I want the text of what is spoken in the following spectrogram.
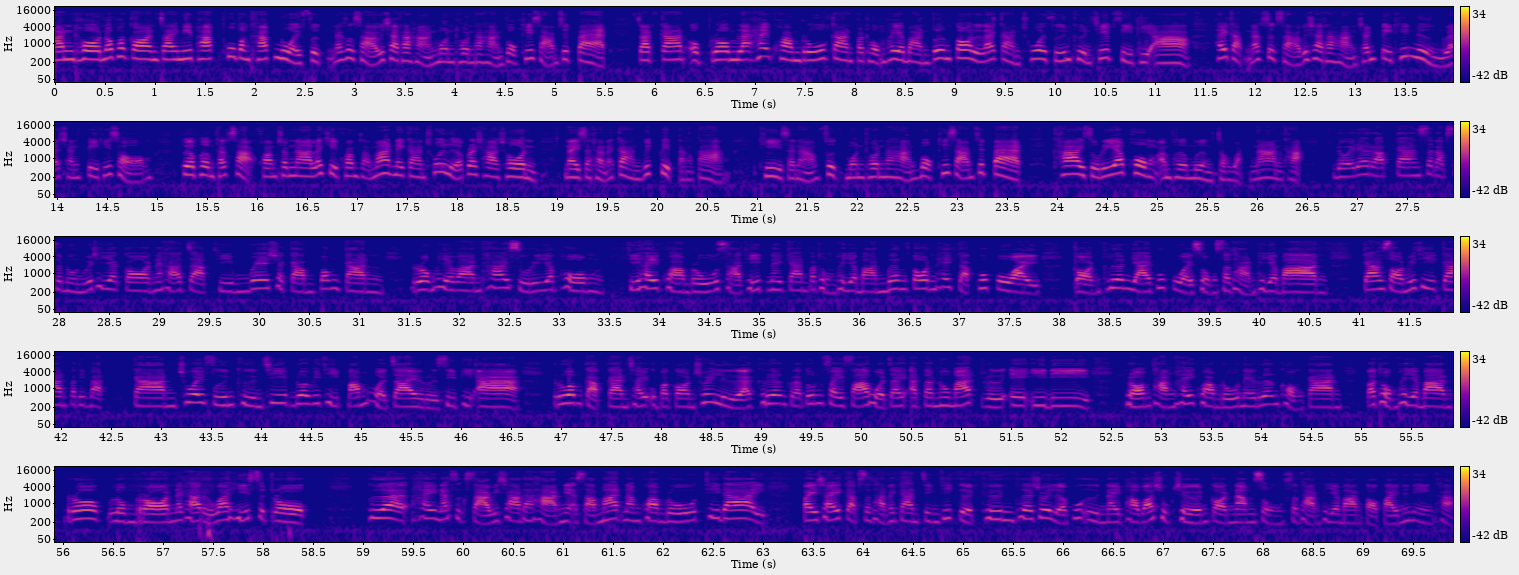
พันโทนพกรใจมีพักผู้บังคับหน่วยฝึกนักศึกษาวิชาทหารมณฑลทหารบกที่ 38 จัดการอบรมและให้ความรู้การปฐมพยาบาลเบื้องต้น และการช่วยฟื้นคืนชีพ CPR ให้กับนักศึกษาวิชาทหารชั้นปีที่ 1 และชั้นปีที่ 2 เพื่อเพิ่มทักษะความชำนาญและขีดความสามารถในการช่วยเหลือประชาชน ในสถานการณ์วิกฤตต่างๆ ที่สนามฝึกมณฑลทหารบกที่ 38 ค่ายสุริยพงศ์อำเภอเมืองจังหวัดน่านค่ะ โดยได้รับการสนับสนุนวิทยากรนะคะ จากทีมเวชกรรมป้องกัน โรงพยาบาลค่ายสุริยพงศ์ที่ให้ความรู้สาธิตในการปฐมพยาบาลเบื้องต้นให้กับผู้ป่วย ก่อนเคลื่อนย้ายผู้ป่วยส่งสถานพยาบาล การสอนวิธีการปฏิบัติ การช่วยฟื้นคืนชีพด้วยวิธีปั๊มหัวใจหรือ CPR ร่วมกับการใช้อุปกรณ์ช่วยเหลือ เครื่องกระตุ้นไฟฟ้าหัวใจอัตโนมัติ หรือ AED พร้อมทั้งให้ความรู้ในเรื่องของการปฐมพยาบาลโรคลมร้อนนะคะ หรือว่า heat stroke เพื่อให้นักศึกษาวิชาทหารเนี่ยสามารถนำความรู้ที่ได้ไปใช้กับสถานการณ์จริงที่เกิดขึ้น เพื่อช่วยเหลือผู้อื่นในภาวะฉุกเฉินก่อนนำส่งสถานพยาบาลต่อไปนั่นเองค่ะ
